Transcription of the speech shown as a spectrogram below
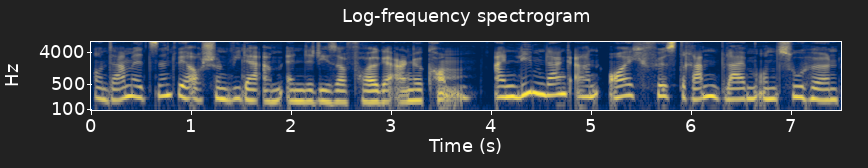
Und damit sind wir auch schon wieder am Ende dieser Folge angekommen. Einen lieben Dank an euch fürs Dranbleiben und Zuhören.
